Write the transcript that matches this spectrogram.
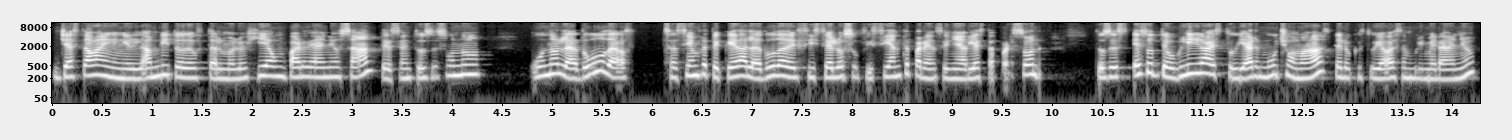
ya estaban en el ámbito de oftalmología un par de años antes, entonces uno, uno la duda, o sea, siempre te queda la duda de si sea lo suficiente para enseñarle a esta persona. Entonces, eso te obliga a estudiar mucho más de lo que estudiabas en primer año.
